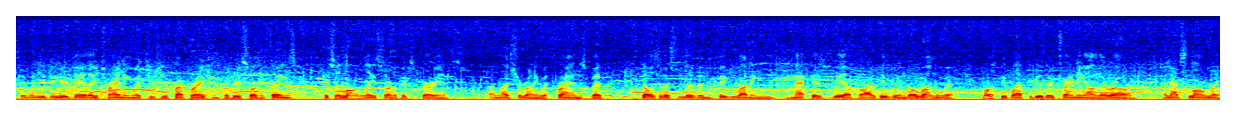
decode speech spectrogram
see, when you do your daily training, which is your preparation for these sort of things, it's a lonely sort of experience, unless you're running with friends. But those of us who live in big running meccas, we have a lot of people we can go run with. Most people have to do their training on their own, and that's lonely.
